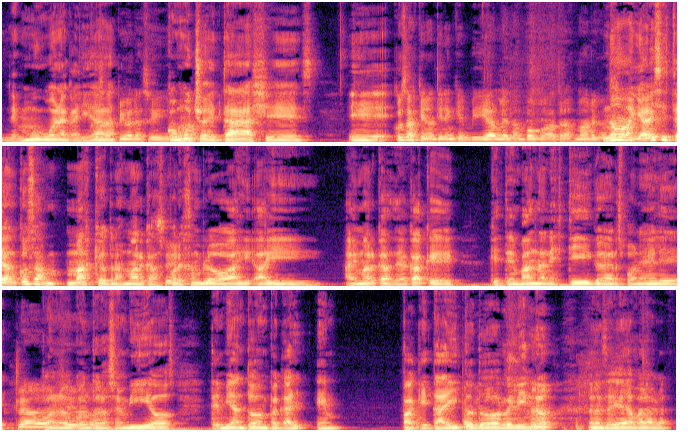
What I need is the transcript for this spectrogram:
de muy buena calidad, piolas, sí. con No. muchos detalles. eh, Cosas que no tienen que envidiarle tampoco a otras marcas. no, y a veces te dan cosas más que otras marcas. Sí. Por ejemplo, hay, hay, hay marcas de acá que, que te mandan stickers, ponele, Claro, con, lo- sí, con los envíos. Te envían todo empaquetadito, todo re lindo. No me salía la palabra.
